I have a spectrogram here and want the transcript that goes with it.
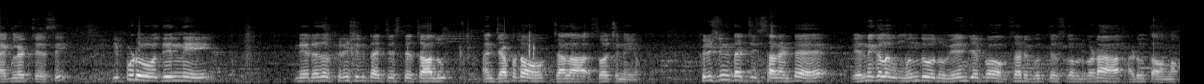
నెగ్లెక్ట్ చేసి ఇప్పుడు దీన్ని నేనేదో ఫినిషింగ్ టచ్ ఇస్తే చాలు అని చెప్పడం చాలా శోచనీయం. ఫినిషింగ్ టచ్ ఇస్తానంటే ఎన్నికలకు ముందు నువ్వేం చెప్పావు ఒకసారి గుర్తు చేసుకోమని కూడా అడుగుతా ఉన్నాం.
